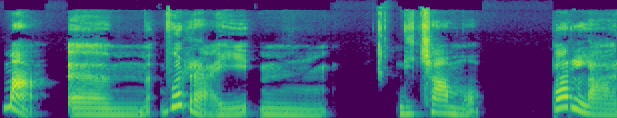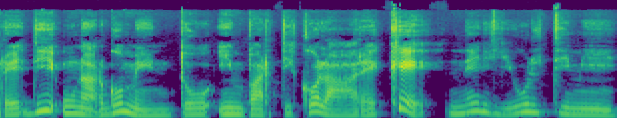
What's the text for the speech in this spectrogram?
ma ehm, vorrei, mh, mm, diciamo, parlare di un argomento in particolare che negli ultimi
